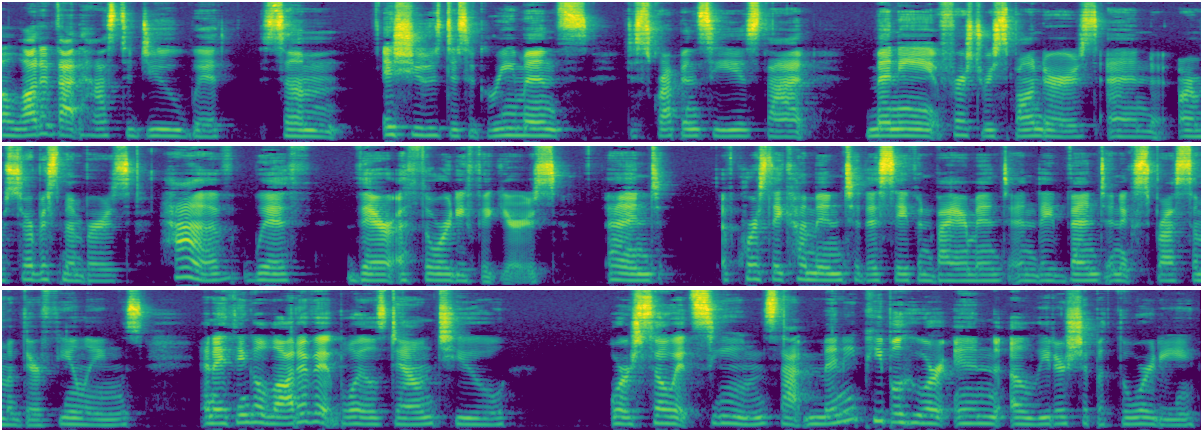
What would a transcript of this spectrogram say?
a lot of that has to do with some issues, disagreements, discrepancies that many first responders and armed service members have with their authority figures. And of course, they come into this safe environment and they vent and express some of their feelings. And I think a lot of it boils down to, or so it seems, that many people who are in a leadership authority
